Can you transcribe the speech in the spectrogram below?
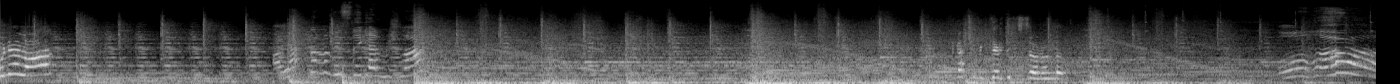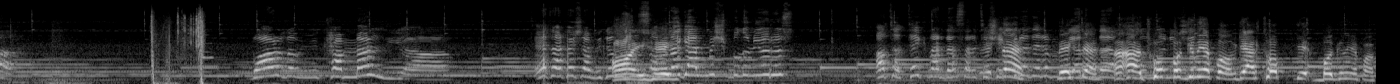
O ne lan? Ayakta mı bizde gelmiş lan? Kaç bitirdik sonunda. Oha! Bu arada mükemmel ya. Evet arkadaşlar videomuzun Ay, sonuna hey. gelmiş bulunuyoruz. Ata tekrardan sana teşekkür Bekle, ederim. bekle. Aa, bulunduğun top bug'ını için. yapalım. Gel top ge- bug'ını yapalım.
